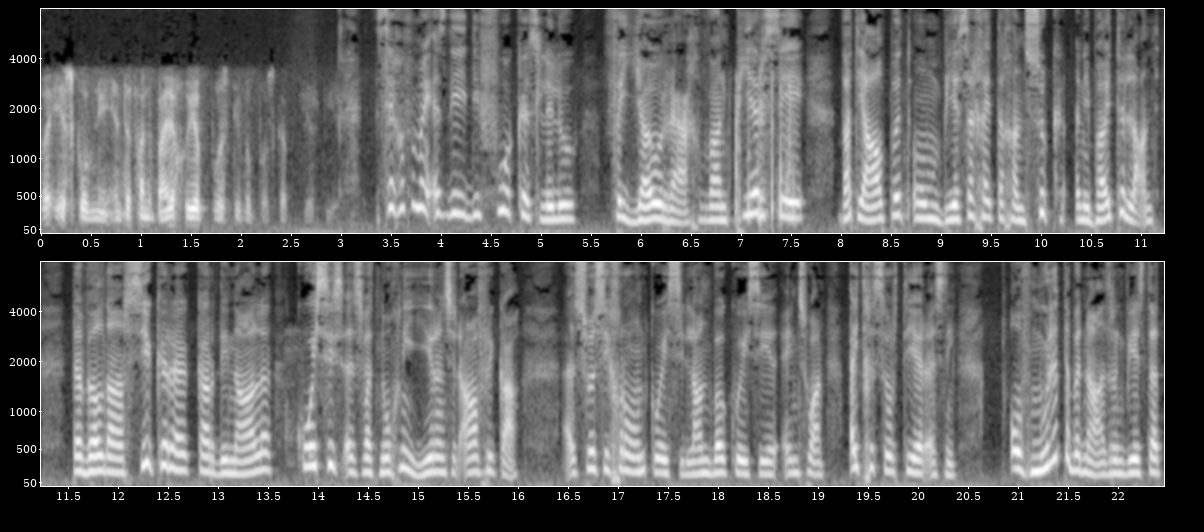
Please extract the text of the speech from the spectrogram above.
vir Eskom nie en dit van baie goeie positiewe boodskap hier. Sê gou vir my is die die fokus Lulu vir jou reg want Peer sê wat help dit om besigheid te gaan soek in die buiteland terwyl daar sekere kardinale kwessies is wat nog nie hier in Suid-Afrika eh, soos die grondkwessie, landboukwessie en so aan uitgesorteer is nie of moet dit 'n benadering wees dat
